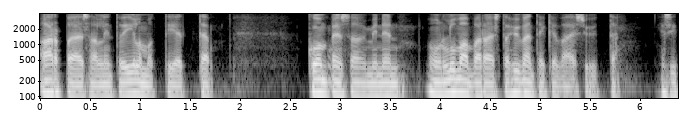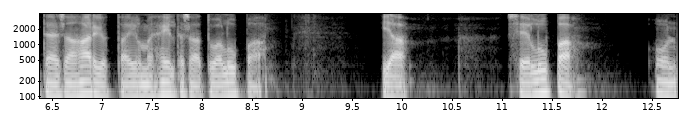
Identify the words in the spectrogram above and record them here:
arpajaishallinto ilmoitti, että – kompensoiminen on luvanvaraista hyvän tekeväisyyttä ja sitä ei saa harjoittaa ilman heiltä saatua lupaa. Ja se lupa on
